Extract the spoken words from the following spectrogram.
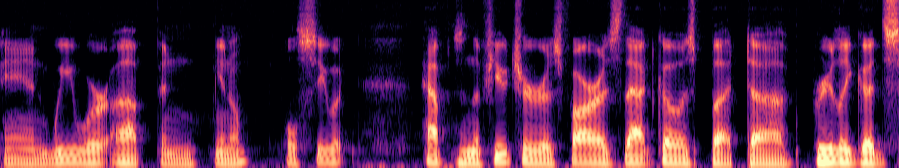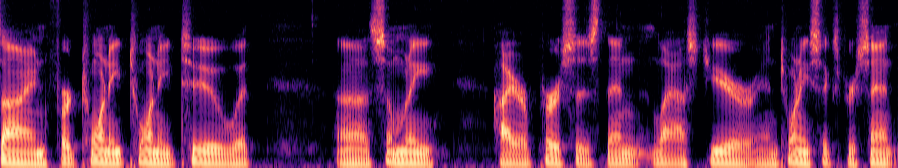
And we were up, and, you know, we'll see what – happens in the future as far as that goes, but uh, really good sign for 2022 with uh, so many higher purses than last year, and 26%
